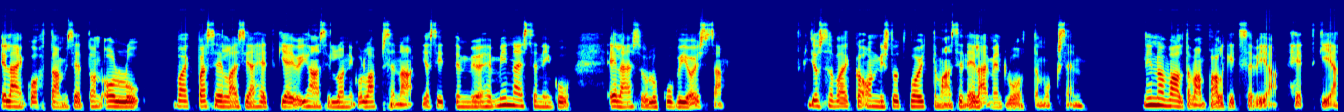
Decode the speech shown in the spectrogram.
eläinkohtaamiset on ollut vaikka sellaisia hetkiä jo ihan silloin niin kuin lapsena ja sitten myöhemmin näissä niin kuin eläinsuojelukuvioissa, jossa vaikka onnistut voittamaan sen eläimen luottamuksen, niin on valtavan palkitsevia hetkiä.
